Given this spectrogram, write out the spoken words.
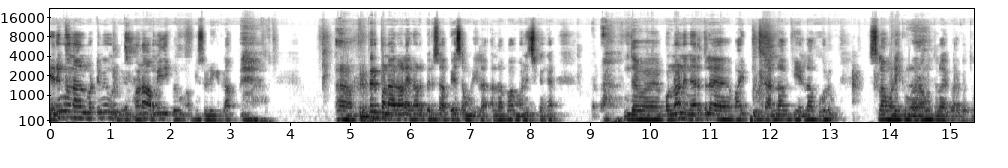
நெருங்கினால் மட்டுமே உங்களுக்கு மன அமைதி பெறும் அப்படின்னு சொல்லிக்கிறான் ப்ரிப்பேர் பண்ணாதனால என்னால் பெருசாக பேச முடியல. அல்லாப்பா மன்னிச்சுக்கோங்க. இந்த பொன்னான நேரத்தில் வாய்ப்பு கொடுத்த அல்லாவுக்கு எல்லா புகழும். அஸ்லாம் வலைக்கம் வரமத்துல்லாஹி வரகத்து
